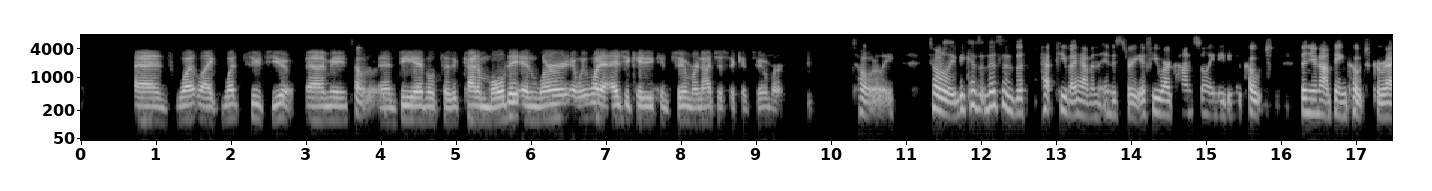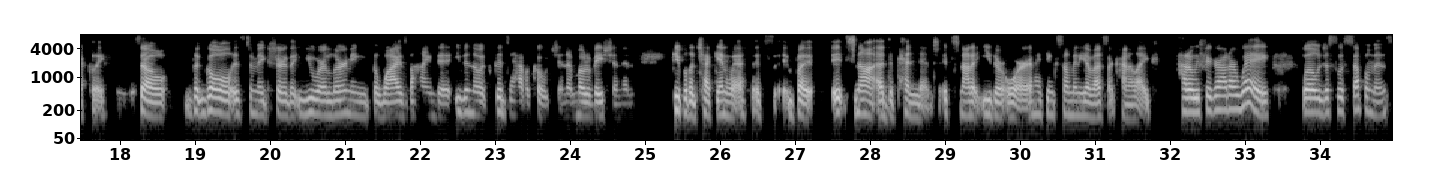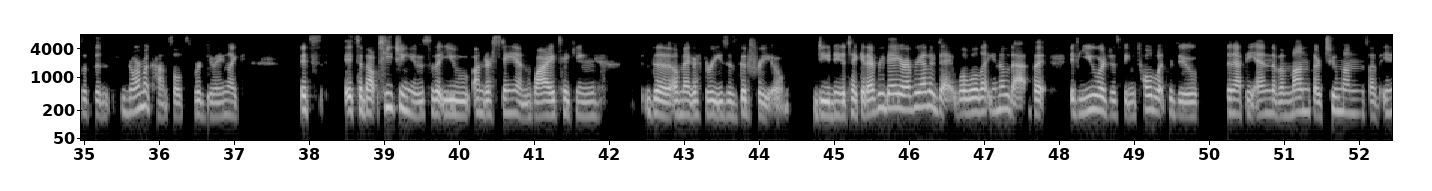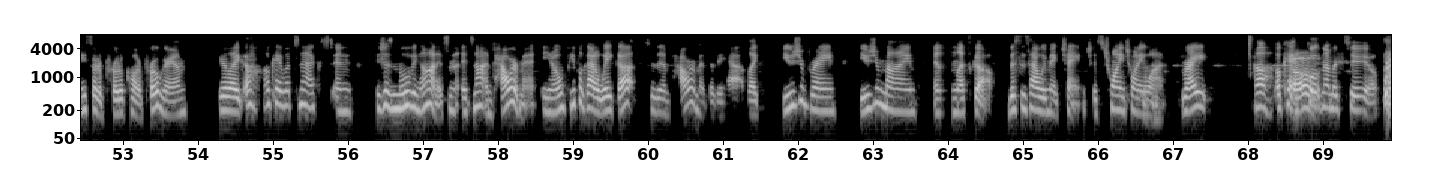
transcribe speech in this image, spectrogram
and what like what suits you. I mean, totally. and be able to kind of mold it and learn. And we want to educate a consumer, not just a consumer. Totally, totally. Because this is the pet peeve I have in the industry. If you are constantly needing a coach, then you're not being coached correctly. So the goal is to make sure that you are learning the whys behind it, even though it's good to have a coach and a motivation and people to check in with. It's but it's not a dependent. It's not a either or. And I think so many of us are kind of like, how do we figure out our way? Well, just with supplements, with the Norma consults we're doing, like it's it's about teaching you so that you understand why taking the omega 3s is good for you. Do you need to take it every day or every other day? Well, we'll let you know that. But if you are just being told what to do, then at the end of a month or two months of any sort of protocol or program, you're like, oh, okay, what's next? And it's just moving on. It's it's not empowerment. You know, people got to wake up to the empowerment that they have. Like, use your brain, use your mind, and let's go. This is how we make change. It's mm-hmm. 2021, right? Oh, okay. Oh. Quote number two.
